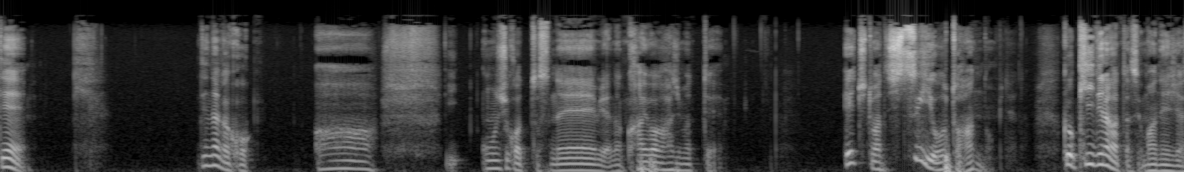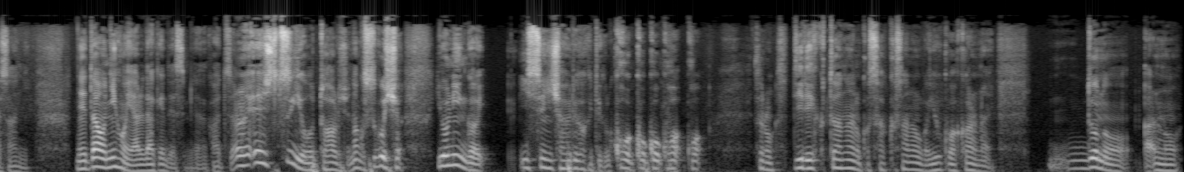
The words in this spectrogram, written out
て、で、なんかこう、ああ、面白かったっすね、みたいな会話が始まって、え、ちょっと待って、質疑応答あんの？みたいな。これ聞いてなかったんですよ、マネージャーさんに。ネタを2本やるだけです、みたいな感じで。え、質疑応答あるし、なんかすごいしゃ4人が一斉に喋りかけてくる。怖い、怖い、怖い、怖い、怖い。その、ディレクターなのか作家さんなのかよくわからない。どの、あの、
